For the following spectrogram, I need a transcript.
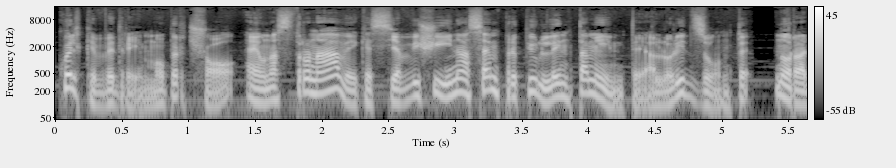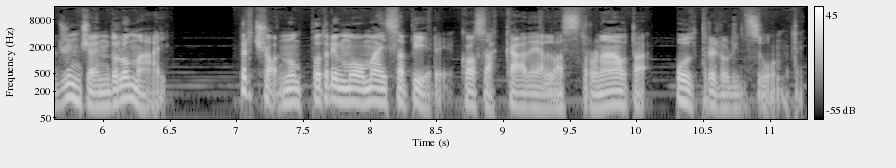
Quel che vedremmo perciò è un'astronave che si avvicina sempre più lentamente all'orizzonte, non raggiungendolo mai. Perciò non potremmo mai sapere cosa accade all'astronauta oltre l'orizzonte.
